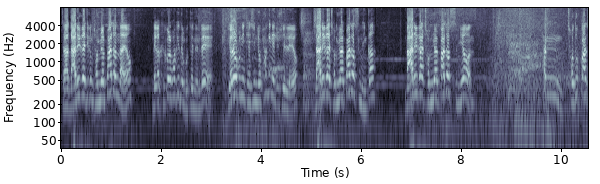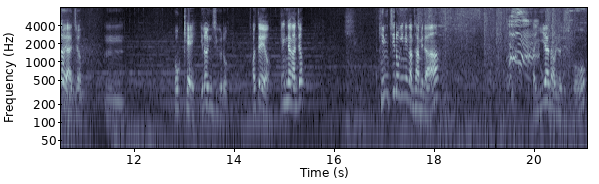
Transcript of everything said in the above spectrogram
자 나르가 지금 전멸 빠졌나요? 내가 그걸 확인을 못했는데 여러분이 대신 좀 확인해 주실래요? 나르가 전멸 빠졌습니까? 나르가 전멸 빠졌으면 한 저도 빠져야죠. 음 오케이 이런 식으로 어때요? 굉장하죠? 김찌롱이님 감사합니다. 자 이 하나 올려주시고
